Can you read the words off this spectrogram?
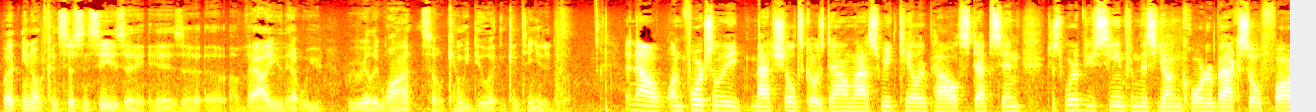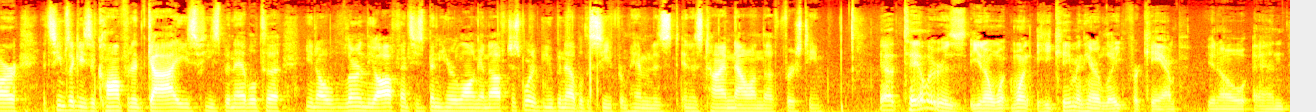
But you know, consistency is a is a, a value that we, we really want. So can we do it and continue to do it? Now, unfortunately, Matt Schultz goes down last week. Taylor Powell steps in. Just what have you seen from this young quarterback so far? It seems like he's a confident guy. He's he's been able to you know learn the offense. He's been here long enough. Just what have you been able to see from him in his in his time now on the first team? Yeah, Taylor is you know when, when he came in here late for camp, you know, and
